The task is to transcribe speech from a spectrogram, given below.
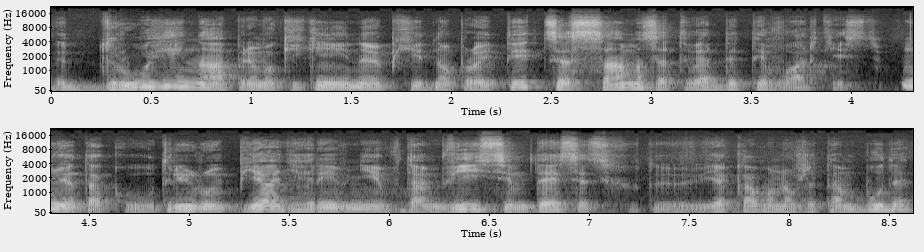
Другий напрямок, який необхідно пройти, це саме затвердити вартість. Ну, я так утрірую 5 гривнів, там 8, 10, яка вона вже там буде.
